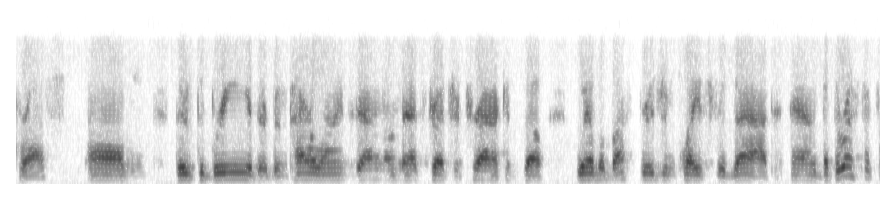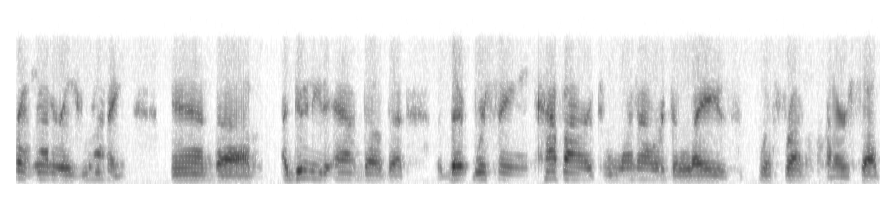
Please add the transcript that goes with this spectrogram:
Cross. Um, there's debris. There have been power lines down on that stretch of track, and so we have a bus bridge in place for that. And but the rest of FrontRunner is running, and uh, I do need to add though that, that we're seeing half hour to one hour delays with Front Runner. So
